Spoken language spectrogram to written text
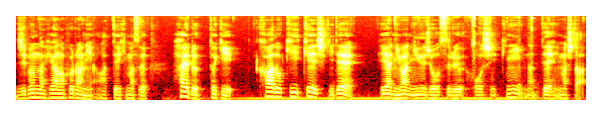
自分の部屋のフロアに上がっていきます。入る時カードキー形式で部屋には入場する方式になっていました。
